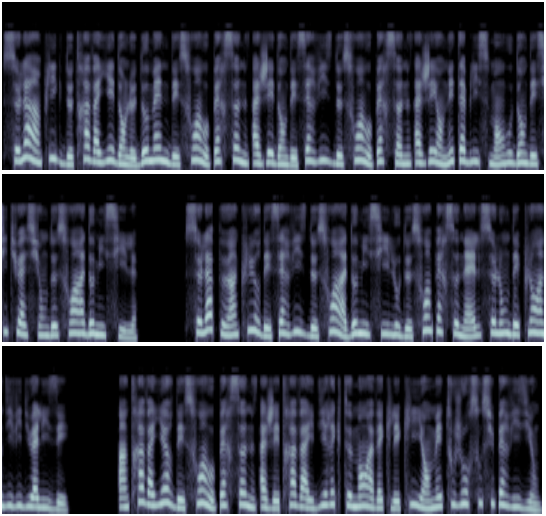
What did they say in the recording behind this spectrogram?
Cela implique de travailler dans le domaine des soins aux personnes âgées dans des services de soins aux personnes âgées en établissement ou dans des situations de soins à domicile. Cela peut inclure des services de soins à domicile ou de soins personnels selon des plans individualisés. Un travailleur des soins aux personnes âgées travaille directement avec les clients mais toujours sous supervision.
